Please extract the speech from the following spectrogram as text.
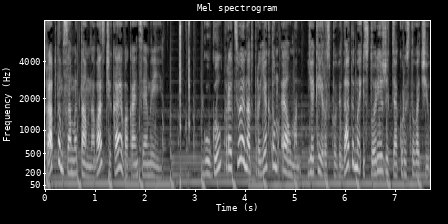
Раптом саме там на вас чекає вакансія мрії. Google працює над проєктом Elman, який розповідатиме історії життя користувачів.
